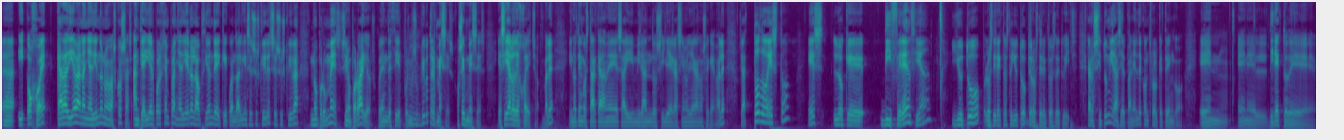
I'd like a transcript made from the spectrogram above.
eh, y ojo, eh, cada día van añadiendo nuevas cosas. Anteayer, por ejemplo, añadieron la opción de que cuando alguien se suscribe, se suscriba no por un mes, sino por varios. Pueden decir, pues me suscribo tres meses o seis meses. Y así ya lo dejo hecho, ¿vale? Y no tengo que estar cada mes ahí mirando si llega, si no llega, no sé qué, ¿vale? O sea, todo esto es lo que diferencia YouTube, los directos de YouTube de los directos de Twitch. Claro, si tú miras el panel de control que tengo en, en el directo de,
